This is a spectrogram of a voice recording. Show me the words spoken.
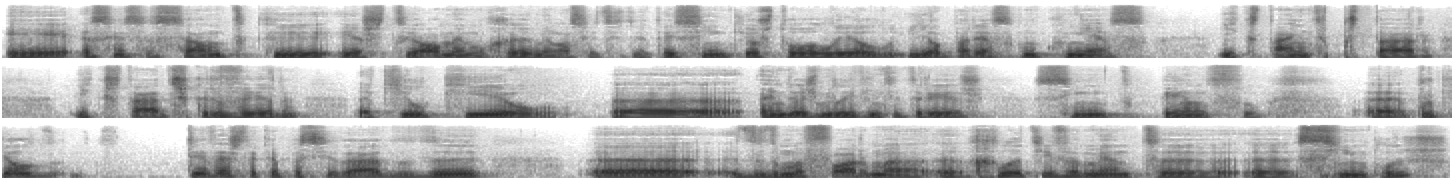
é a sensação de que este homem morreu em 1975, eu estou a lê-lo e ele parece que me conhece e que está a interpretar e que está a descrever aquilo que eu, uh, em 2023, sinto, penso, uh, porque ele teve esta capacidade de, uh, de, de uma forma relativamente simples,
